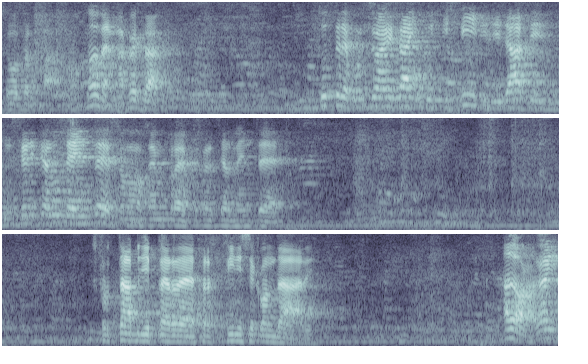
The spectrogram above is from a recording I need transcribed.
solo per farlo vabbè ma questa tutte le funzionalità in cui ti fidi di dati inseriti all'utente sono sempre potenzialmente sfruttabili per, per, fini secondari. Allora, noi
